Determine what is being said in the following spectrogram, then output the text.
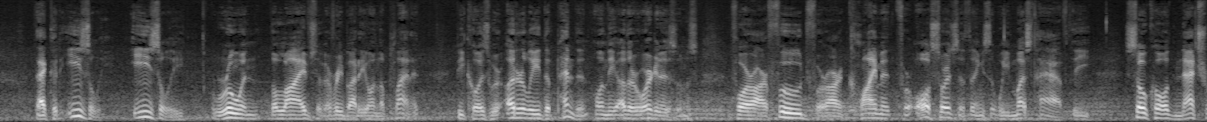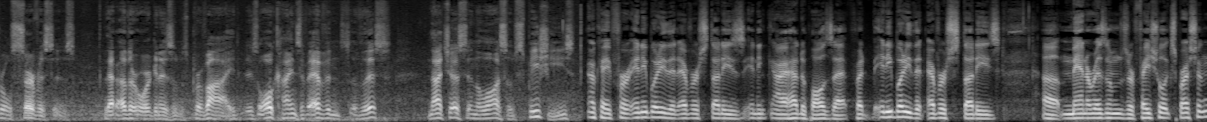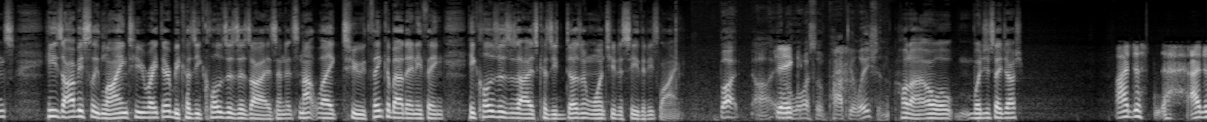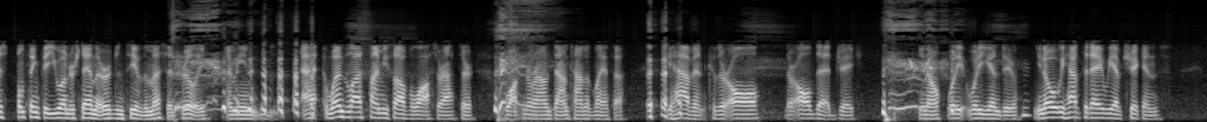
that could easily, easily ruin the lives of everybody on the planet because we're utterly dependent on the other organisms for our food, for our climate, for all sorts of things that we must have. The so called natural services that other organisms provide. There's all kinds of evidence of this, not just in the loss of species, Okay, for anybody that ever studies any, I had to pause that. But anybody that ever studies uh, mannerisms or facial expressions, he's obviously lying to you right there because he closes his eyes, and it's not like to think about anything. He closes his eyes because he doesn't want you to see that he's lying. but uh, in the loss of population, Hold on. Oh, what'd you say, Josh? I just, I just don't think that you understand the urgency of the message. Really, I mean, at, when's the last time you saw a Velociraptor walking around downtown Atlanta? You haven't, because they're all, they're all dead, Jake. You know what? Are you, what are you gonna do? You know what we have today? We have chickens.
